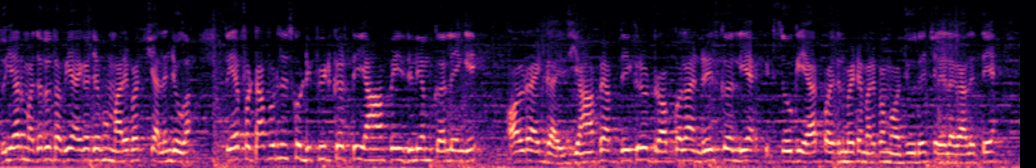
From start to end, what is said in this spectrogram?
तो यार, मज़ा तो तभी आएगा जब हमारे पास चैलेंज होगा। तो यार, फटाफट से इसको डिफीट करते यहाँ पे इजीली हम कर लेंगे। ऑल राइट गाइज़ यहाँ पे आप देख रहे हो ड्रॉप कॉल एंड्रेज कर लिया। इट्स ओके यार पॉइजन बाइट हमारे पास मौजूद है, चले लगा लेते हैं।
